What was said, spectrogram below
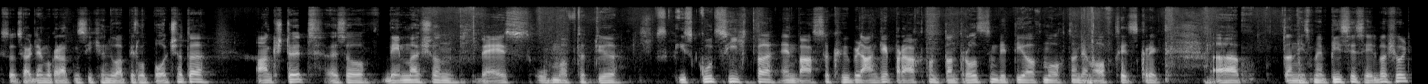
Sozialdemokraten sicher nur ein bisschen botscherter angestellt. Also wenn man schon weiß, oben auf der Tür ist gut sichtbar ein Wasserkübel angebracht und dann trotzdem die Tür aufmacht und einen aufgesetzt kriegt, äh, dann ist man ein bisschen selber schuld.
